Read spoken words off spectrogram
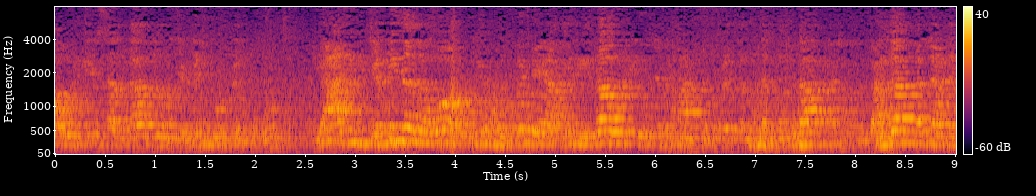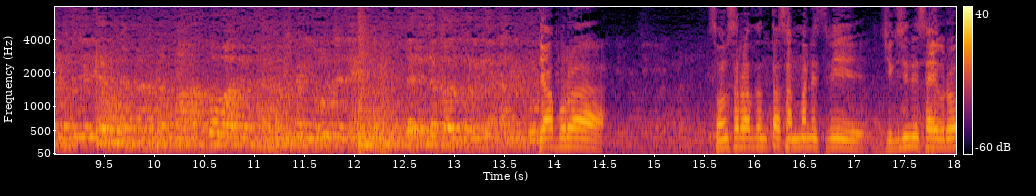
ಅವರಿಗೆ ಸರ್ಕಾರದವರು ಜಮೀನು ಕೊಡಬೇಕು. ಯಾರಿಗೆ ಜಮೀನಲ್ಲವೋ ಅವರಿಗೆ ಮುಕ್ಕಟೆಯಾಗಿ ನೀರಾವರಿ ಯೋಜನೆ ಮಾಡಿಕೊಡ್ಬೇಕಂತಕ್ಕಂಥ ಗಂಗಾ ಕಲ್ಯಾಣ ಯೋಜನೆ ಮಹತ್ವವಾಗಿರ್ತಕ್ಕಂಥ ಯೋಜನೆ. ಬಿಜಾಪುರ ಸಂಸದರಾದಂಥ ಸನ್ಮಾನ್ಯ ಶ್ರೀ ಜಿಗ್ಜಿನಿ ಸಾಹೇಬರು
